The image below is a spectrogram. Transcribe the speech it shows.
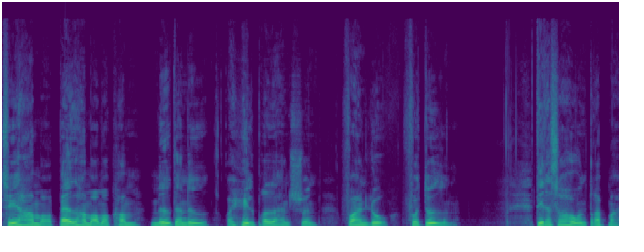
til ham og bad ham om at komme med derned og helbrede hans søn, for han lå for døden. Det, der så har undret mig,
